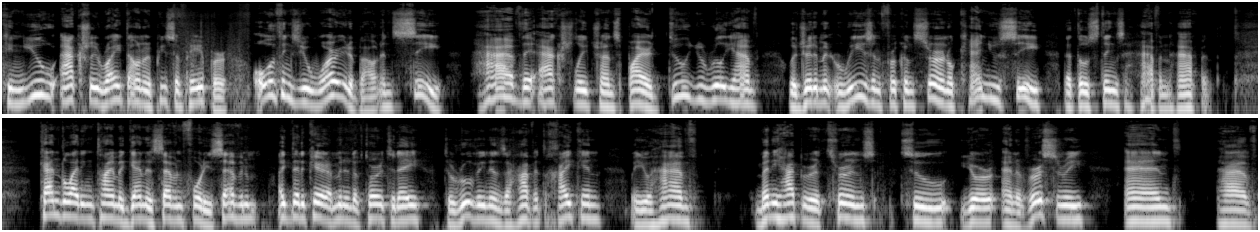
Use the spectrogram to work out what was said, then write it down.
Can you actually write down on a piece of paper all the things you're worried about and see have they actually transpired? Do you really have legitimate reason for concern, or can you see that those things haven't happened? Candlelighting time again is 747. I dedicate a minute of Torah today to Ruvin and Zahavet Chaikin, where you have many happy returns to your anniversary and have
